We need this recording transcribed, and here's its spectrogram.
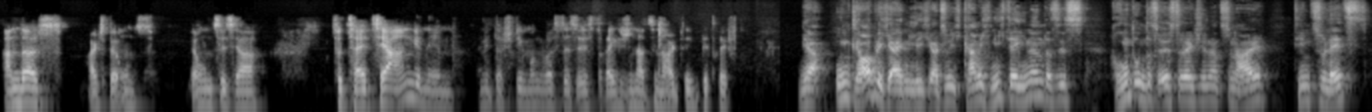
Anders als bei uns. Bei uns ist ja zurzeit sehr angenehm mit der Stimmung, was das österreichische Nationalteam betrifft. Ja, unglaublich eigentlich. Also ich kann mich nicht erinnern, dass es rund um das österreichische Nationalteam zuletzt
